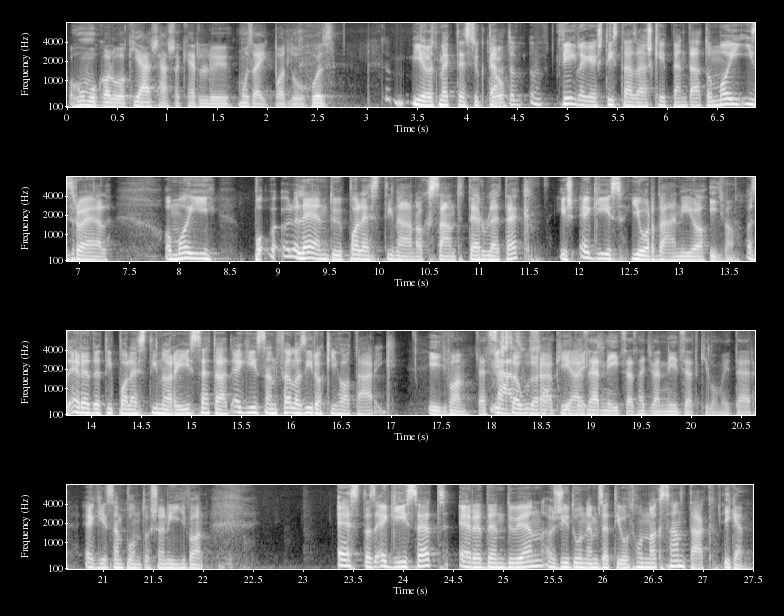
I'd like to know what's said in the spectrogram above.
a homok alól kiásása kerülő mozaikpadlóhoz. Mielőtt megtesszük, Jó? tehát végleges tisztázásképpen, tehát a mai Izrael, a mai leendő Palesztinának szánt területek, és egész Jordánia. Így van. Az eredeti Palesztina része, tehát egészen fel az iraki határig. Így van, tehát 122.440 négyzetkilométer. Egészen pontosan így van. Ezt az egészet eredendően a zsidó nemzeti otthonnak szánták? Igen.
